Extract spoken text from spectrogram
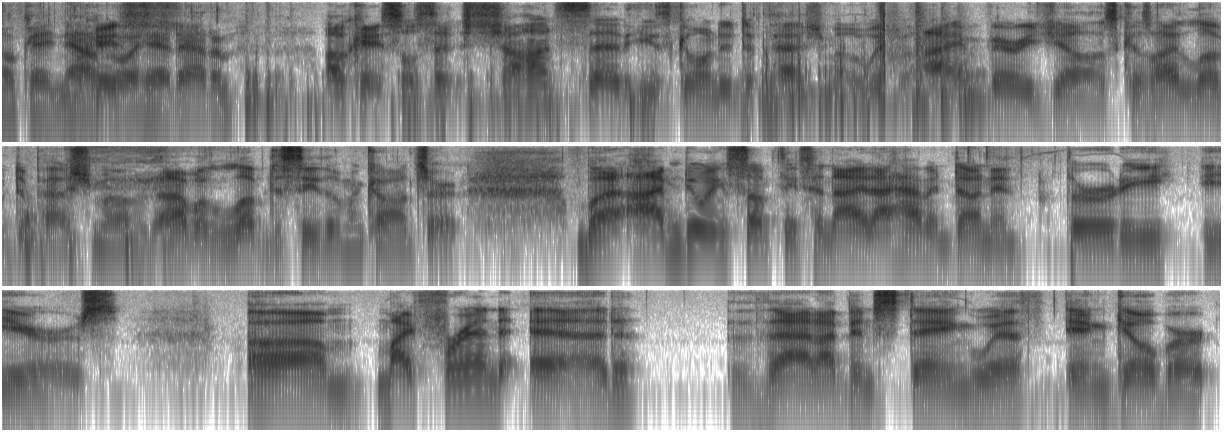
Okay, now okay, go ahead, Adam. Okay, so since Sean said he's going to Depeche Mode, which I am very jealous because I love Depeche Mode. I would love to see them in concert. But I'm doing something tonight I haven't done in 30 years. Um, my friend Ed, that I've been staying with in Gilbert,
